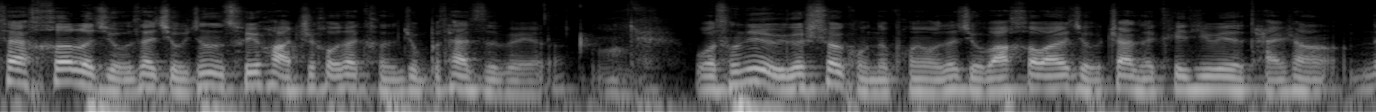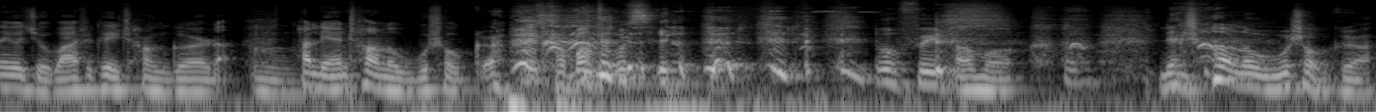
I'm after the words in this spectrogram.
在喝了酒，在酒精的催化之后，他可能就不太自卑了。嗯我曾经有一个社恐的朋友，在酒吧喝完酒，站在 KTV 的台上，那个酒吧是可以唱歌的，嗯，他连唱了五首歌，什么东西？都非常猛，连唱了五首歌。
